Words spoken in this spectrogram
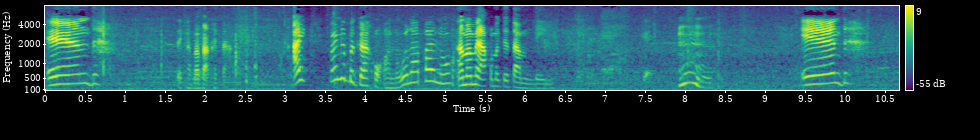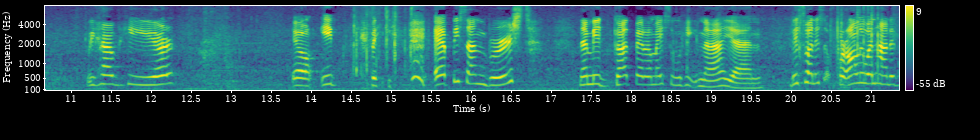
And, teka, baba kita. Ay, may nabaga ako ano. Wala pa, no? Ah, mamaya ako magta-thumbnail. Okay. And, we have here, yung Epi Sunburst na mid-cut pero may suhi na. Yan. This one is for only 150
